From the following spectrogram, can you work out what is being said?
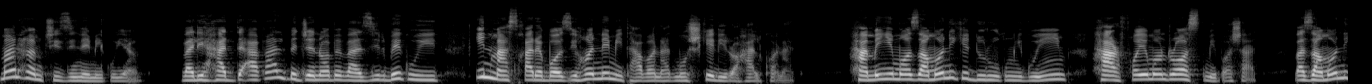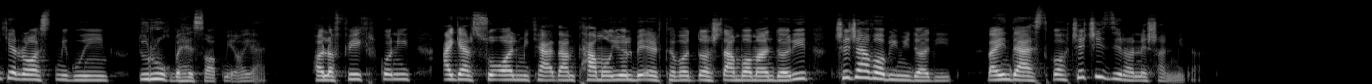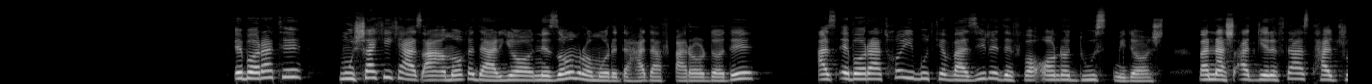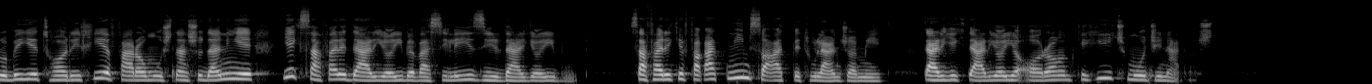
من هم چیزی نمی‌گویم ولی حداقل به جناب وزیر بگویید این مسخره بازی ها نمی تواند مشکلی را حل کند. همه ما زمانی که دروغ می‌گوییم حرفهایمان راست می باشد و زمانی که راست می‌گوییم دروغ به حساب می آید. حالا فکر کنید اگر سوال می کردم تمایل به ارتباط داشتن با من دارید چه جوابی می دادید و این دستگاه چه چیزی را نشان می‌داد؟ عبارت موشکی که از اعماق دریا نظام را مورد هدف قرار داده از عبارتهایی بود که وزیر دفاع آن را دوست می داشت و نشأت گرفته از تجربه تاریخی فراموش نشدنی یک سفر دریایی به وسیله زیردریایی بود. سفری که فقط نیم ساعت به طول انجامید در یک دریای آرام که هیچ موجی نداشت.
